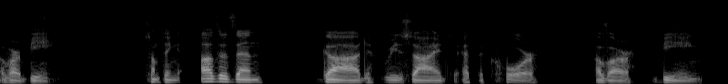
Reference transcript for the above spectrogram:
of our being. Something other than God resides at the core of our being.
